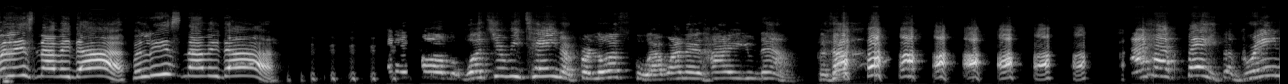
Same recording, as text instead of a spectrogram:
Feliz Navidad! Feliz Navidad! Um, what's your retainer for law school? I want to hire you now I, I have faith, a grain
